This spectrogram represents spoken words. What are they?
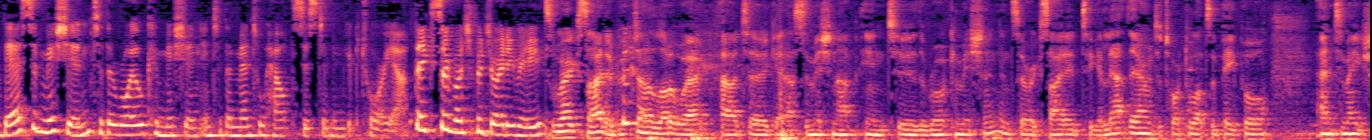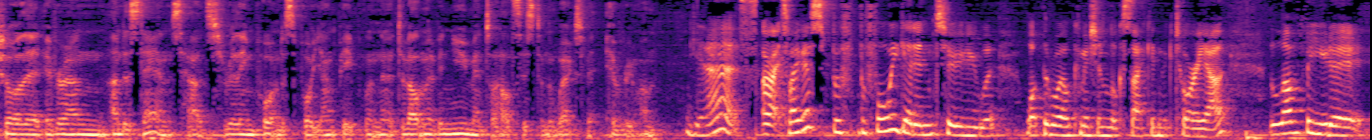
their submission to the Royal Commission into the mental health system in Victoria. Thanks so much for joining me. So we're excited. We've done a lot of work uh, to get our submission up into the Royal Commission, and so we're excited to get it out there and to talk to lots of people and to make sure that everyone understands how it's really important to support young people in the development of a new mental health system that works for everyone. Yes. All right, so I guess bef- before we get into what the Royal Commission looks like in Victoria, love for you to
